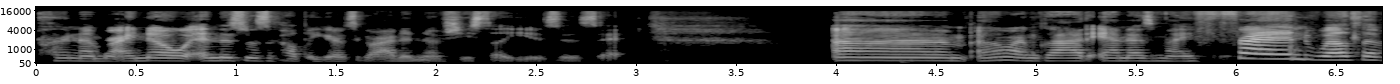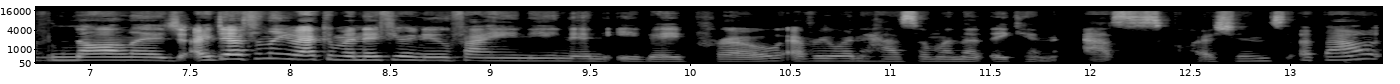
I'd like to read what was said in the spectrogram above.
her number. I know, and this was a couple years ago. I don't know if she still uses it. Um, oh, I'm glad Anna's my friend, wealth of knowledge. I definitely recommend if you're new finding an eBay pro, everyone has someone that they can ask questions about.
